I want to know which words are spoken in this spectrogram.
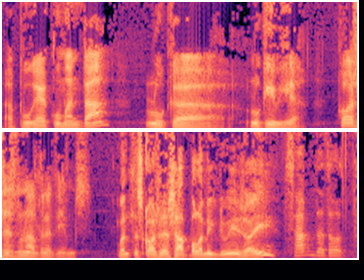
a poder comentar el que, el que hi havia, coses d'un altre temps. Quantes coses sap l'amic Lluís, oi? Sap de tot.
